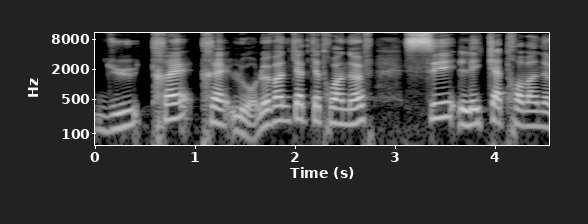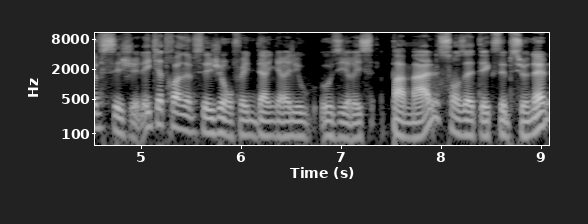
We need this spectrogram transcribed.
du très très lourd. Le 2489, c'est les 89 CG. Les 89 CG ont fait une dernière Osiris pas mal, sans être exceptionnel.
